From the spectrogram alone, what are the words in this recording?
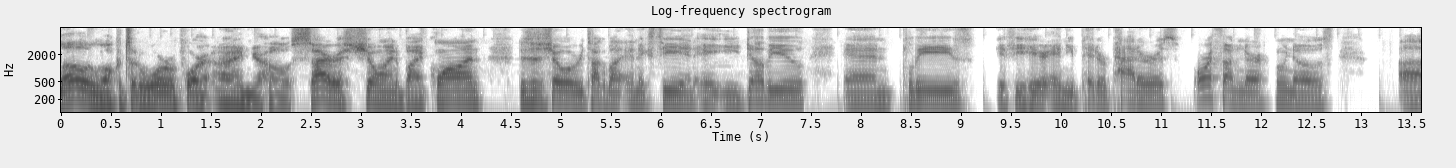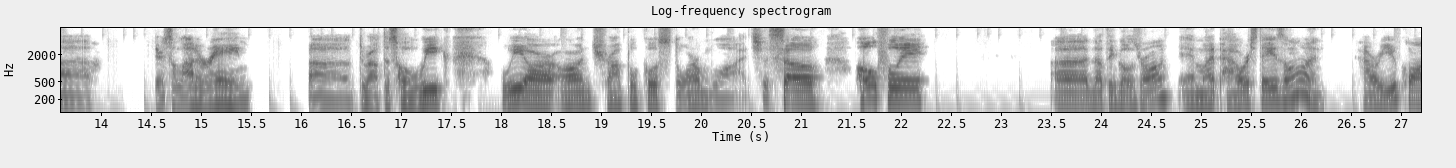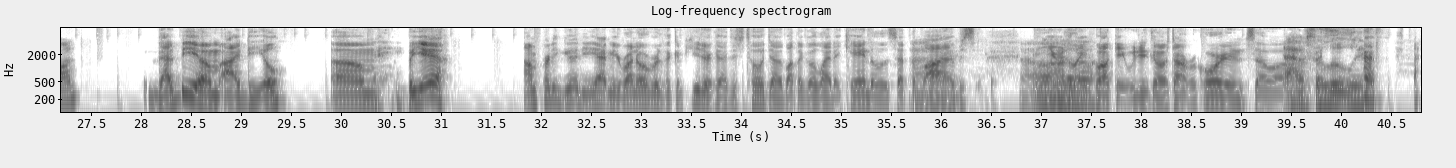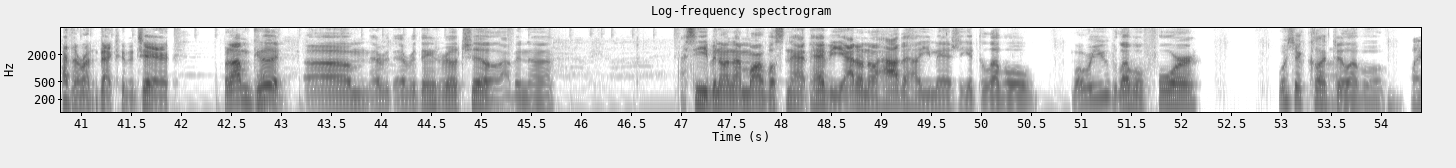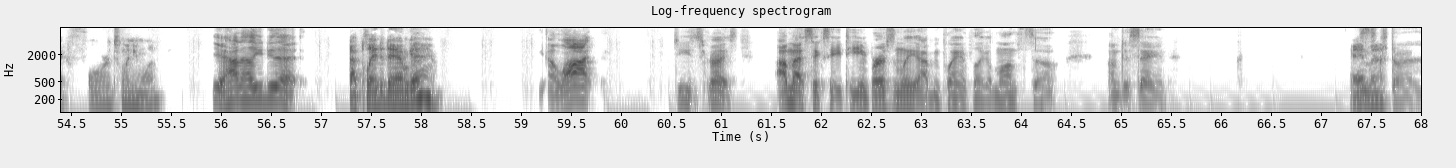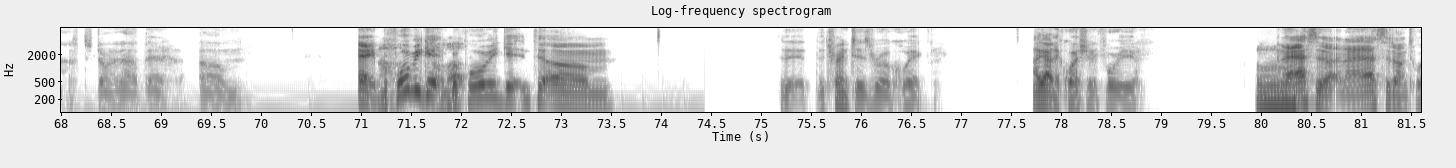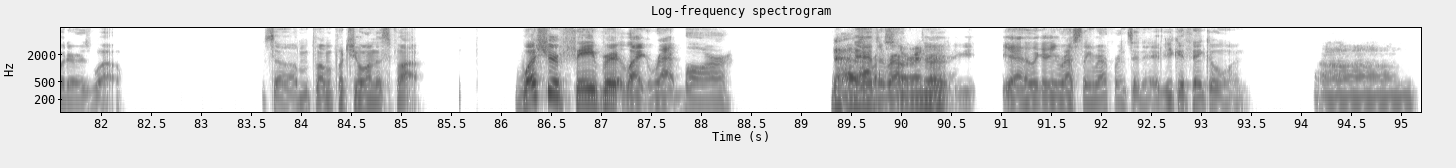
Hello and welcome to the War Report. I'm your host, Cyrus, joined by Quan. This is a show where we talk about NXT and AEW. And please, if you hear any pitter patters or thunder, who knows? Uh, there's a lot of rain uh, throughout this whole week. We are on tropical storm watch. So hopefully uh, nothing goes wrong and my power stays on. How are you, Quan? That'd be um ideal. Um, but yeah, I'm pretty good. You had me run over to the computer because I just told you I was about to go light a candle to set the vibes. Uh, and you was like, "Fuck it, we just gonna start recording." So um, absolutely, I had to run back to the chair, but I'm good. Um, every, everything's real chill. I've been uh, I see you've been on that Marvel Snap heavy. I don't know how the hell you managed to get to level. What were you? Level four. What's your collector uh, level? Like four twenty one. Yeah, how the hell you do that? I played a damn game. A lot. Jesus Christ. I'm at 618 personally. I've been playing for like a month, so I'm just saying. Hey man. Just throwing, just throwing it out there. Um Hey, before we get before we get into um the, the trenches real quick, I got a question for you. Mm. And I mm. asked it and I asked it on Twitter as well. So I'm, I'm gonna put you on the spot. What's your favorite like rap bar that has, that has a, rap, yeah, like any wrestling reference in it, if you could think of one. Um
